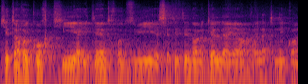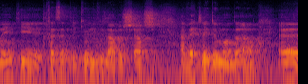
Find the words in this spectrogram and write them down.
qui est un recours qui a été introduit cet été, dans lequel d'ailleurs la clinique, on a été très impliqué au niveau de la recherche avec les demandeurs. Euh,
